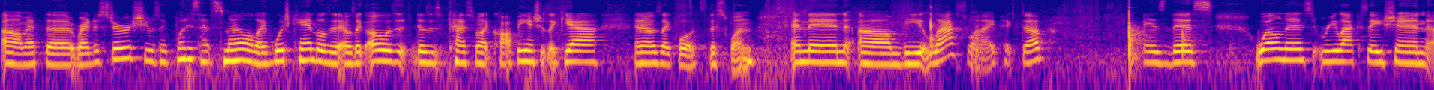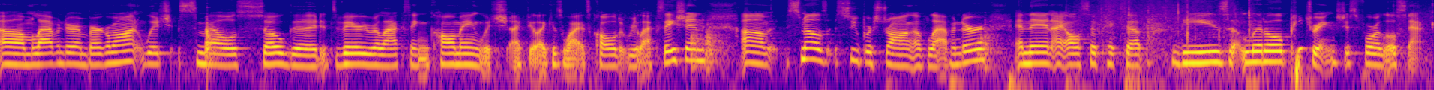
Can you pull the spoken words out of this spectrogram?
um, at the register, she was like, what is that smell? Like, which candle is it? I was like, oh, is it, does it kind of smell like coffee? And she was like, yeah. And I was like, well, it's this one. And then um, the last one I picked up is this wellness, relaxation, um, lavender and bergamot, which smells so good. It's very relaxing and calming, which I feel like is why it's called relaxation. Um, smells super strong of lavender. And then I also picked up these little peach rings just for a little snack.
